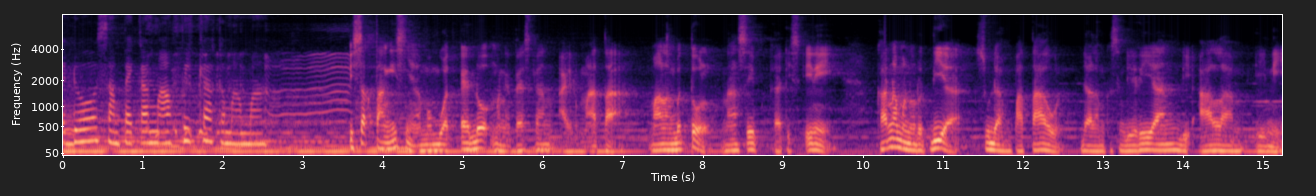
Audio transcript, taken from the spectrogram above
Edo sampaikan maaf Vika ke Mama. Isak tangisnya membuat Edo meneteskan air mata. Malang betul nasib gadis ini karena menurut dia sudah empat tahun dalam kesendirian di alam ini.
